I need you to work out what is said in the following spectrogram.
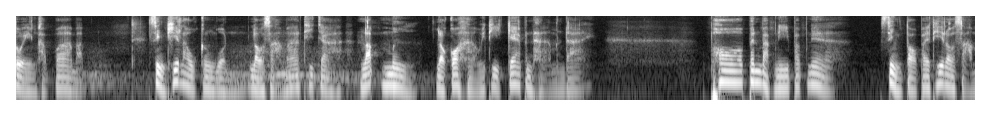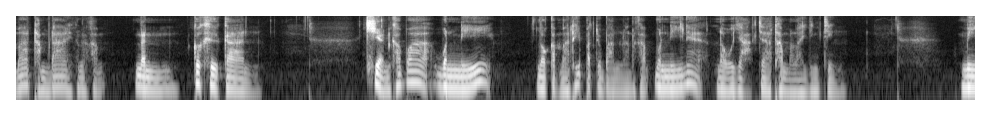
ตัวเองครับว่าแบบ สิ่งที่เรากังวลเราสามารถที่จะรับมือแล้วก็หาวิธีแก้ปัญหามันได้ อเป็นแบบนี้ปั๊บเนี่ยสิ่งต่อไปที่เราสามารถทำได้นะครับ นั่นก็คือการ เขียนครับว่าวันนี้เรากลับมาที่ปัจจุบันแล้วนะครับ วันนี้เนี่ยเราอยากจะทำอะไรจริง ๆ มี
